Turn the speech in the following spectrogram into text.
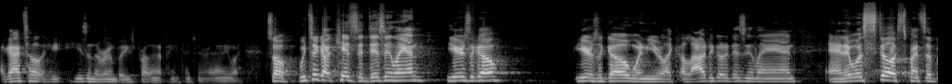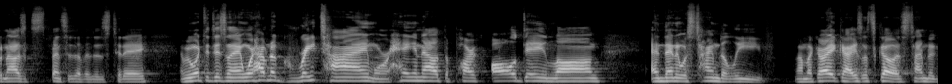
I gotta tell, he, he's in the room, but he's probably not paying attention right anyway. So we took our kids to Disneyland years ago. Years ago, when you're like allowed to go to Disneyland, and it was still expensive, but not as expensive as it is today. And we went to Disneyland. We're having a great time. We're hanging out at the park all day long, and then it was time to leave. And I'm like, all right, guys, let's go. It's time to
